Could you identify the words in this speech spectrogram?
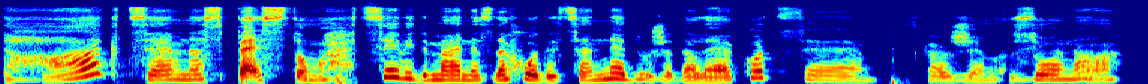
Так, це в нас пестом. Це від мене знаходиться не дуже далеко. Це, скажімо, зона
